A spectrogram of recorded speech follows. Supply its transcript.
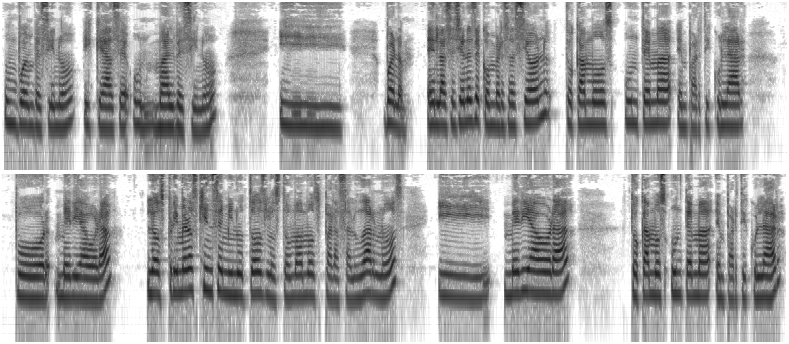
un buen vecino y qué hace un mal vecino. Y bueno, en las sesiones de conversación tocamos un tema en particular por media hora. Los primeros 15 minutos los tomamos para saludarnos y media hora tocamos un tema en particular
